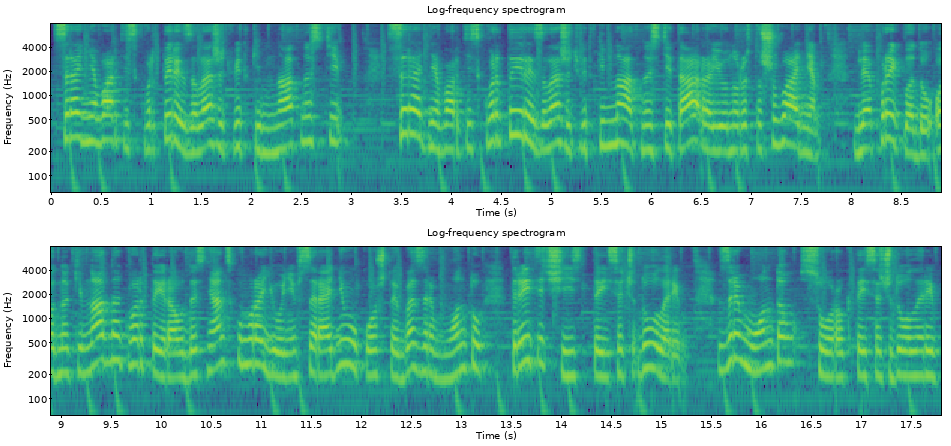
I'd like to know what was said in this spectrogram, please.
Середня вартість квартири залежить від кімнатності. Середня вартість квартири залежить від кімнатності та району розташування. Для прикладу, однокімнатна квартира у Деснянському районі в середньому коштує без ремонту 36 тисяч доларів, з ремонтом 40 тисяч доларів.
